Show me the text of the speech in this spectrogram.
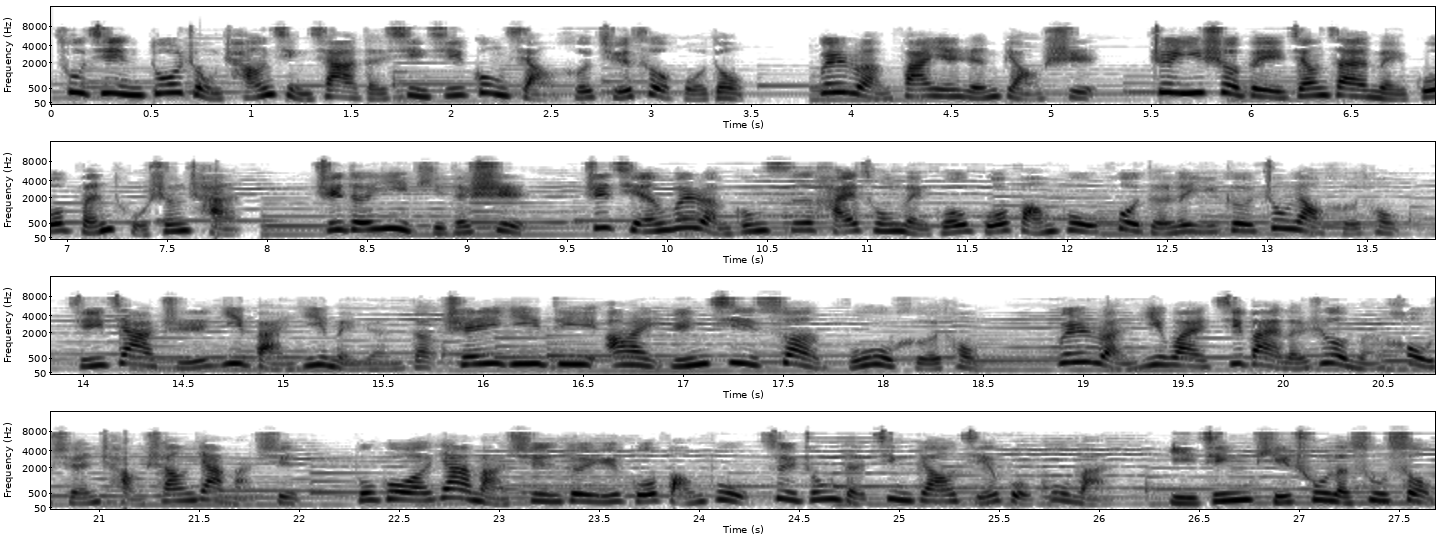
促进多种场景下的信息共享和决策活动。微软发言人表示，这一设备将在美国本土生产。值得一提的是，之前微软公司还从美国国防部获得了一个重要合同，及价值一百亿美元的 JEDI 云计算服务合同。微软意外击败了热门候选厂商亚马逊。不过，亚马逊对于国防部最终的竞标结果不满，已经提出了诉讼。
